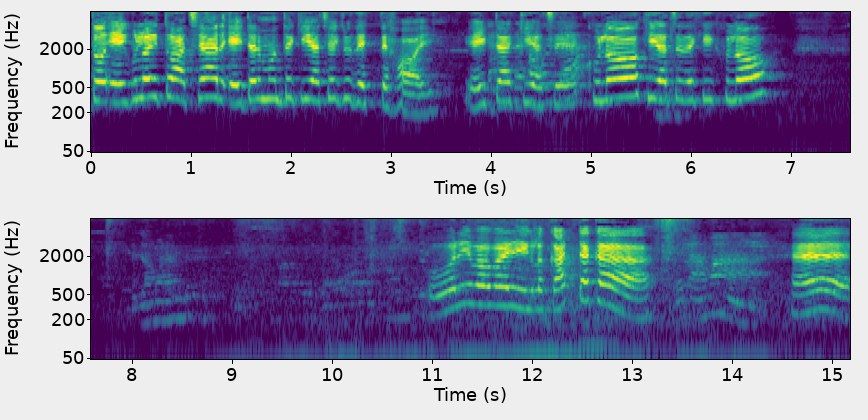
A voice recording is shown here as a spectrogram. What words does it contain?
তো এইগুলোই তো আছে, আর এইটার মধ্যে কি আছে একটু দেখতে হয়। এইটা কি আছে? খুলো, কি আছে দেখি, খুলো। ওরে বাবা রে, এগুলো কার টাকা? হ্যাঁ।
